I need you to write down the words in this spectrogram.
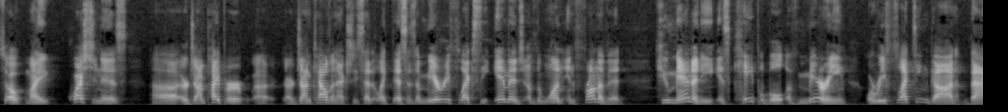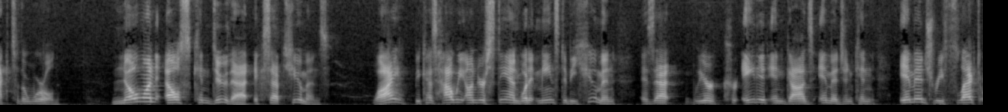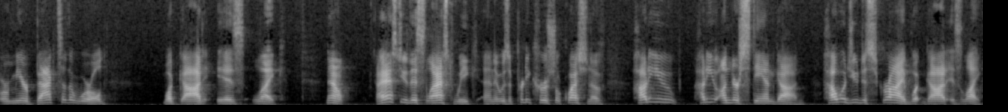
So, my question is, uh, or John Piper, uh, or John Calvin actually said it like this as a mirror reflects the image of the one in front of it, humanity is capable of mirroring or reflecting God back to the world. No one else can do that except humans. Why? Because how we understand what it means to be human is that we are created in God's image and can image, reflect, or mirror back to the world what God is like. Now, I asked you this last week, and it was a pretty crucial question of how do you, how do you understand God? How would you describe what God is like?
